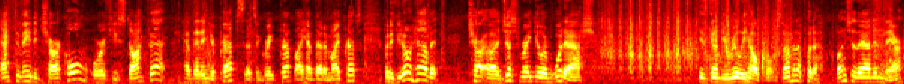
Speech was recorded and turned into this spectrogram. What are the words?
activated charcoal or if you stock that, have that in your preps, that's a great prep. I have that in my preps. But if you don't have it, uh, just regular wood ash is going to be really helpful. So I'm going to put a bunch of that in there.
